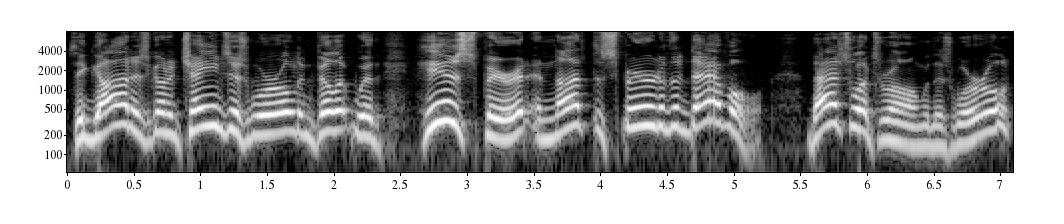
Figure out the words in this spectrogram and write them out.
See, God is going to change this world and fill it with his spirit and not the spirit of the devil. That's what's wrong with this world,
